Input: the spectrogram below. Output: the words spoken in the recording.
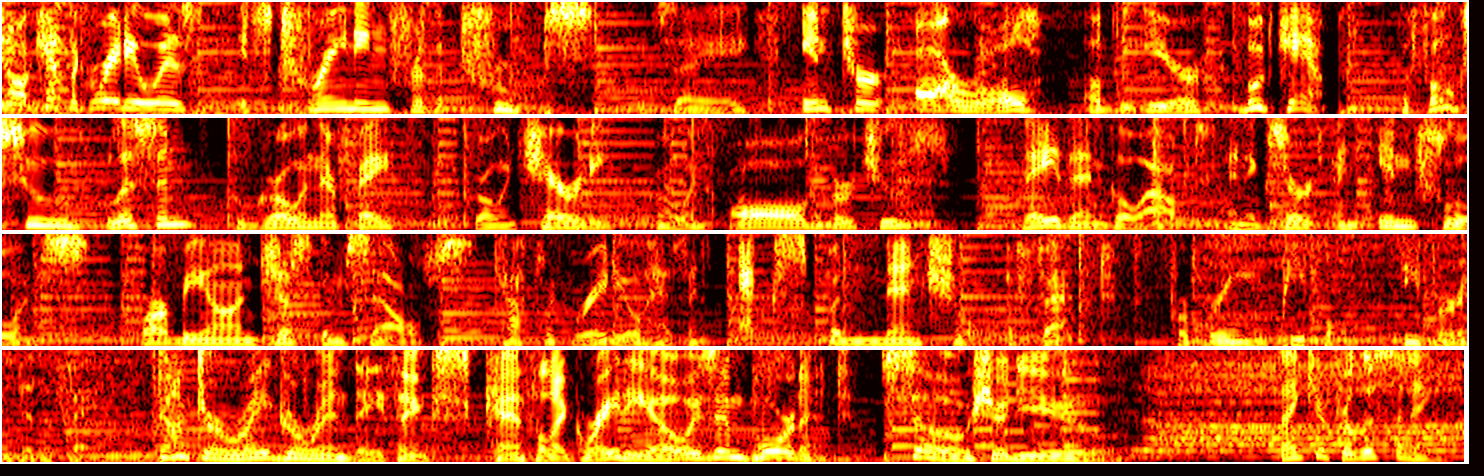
Know what Catholic radio is? It's training for the troops. It's a interaural of the ear boot camp. The folks who listen, who grow in their faith, grow in charity, grow in all the virtues, they then go out and exert an influence far beyond just themselves. Catholic radio has an exponential effect for bringing people deeper into the faith. Dr. Ray Guarendi thinks Catholic radio is important. So should you. Thank you for listening.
